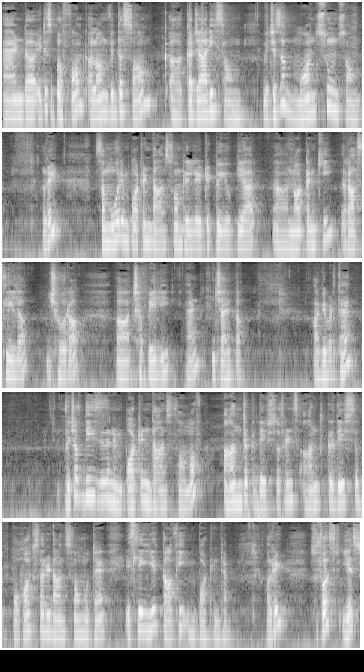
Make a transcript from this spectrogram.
and uh, it is performed along with the song uh, Kajari song which is a monsoon song. Right. Some more important dance form related to UP are uh, Nautanki, Rasleela, Jhora, uh, Chapeli and Jaita. आगे बढ़ते हैं। Which of these is an important dance form of Andhra Pradesh so friends Andhra Pradesh से बहुत सारे डांस फॉर्म होते हैं इसलिए ये काफ़ी इंपॉर्टेंट है। All right so first yes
